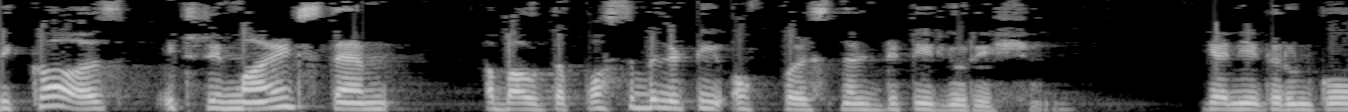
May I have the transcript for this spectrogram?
because it reminds them about the possibility of personal deterioration یعنی اگر ان کو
